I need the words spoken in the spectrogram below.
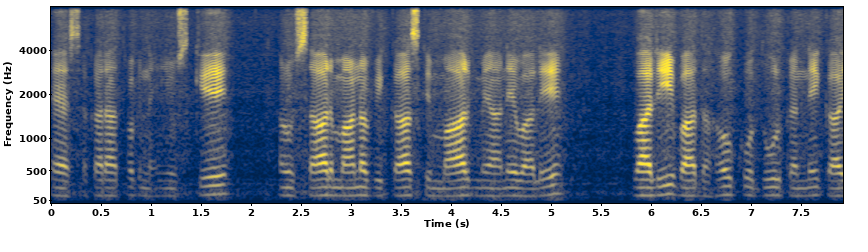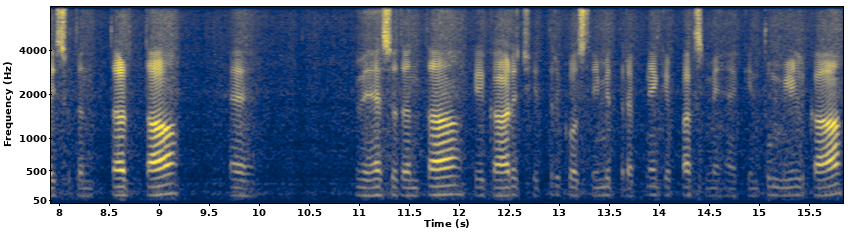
है, सकारात्मक नहीं। उसके अनुसार मानव विकास के मार्ग में आने वाले, वाली बाधाओं को दूर करने का स्वतंत्रता है। वह स्वतंत्रता के कार्य क्षेत्र को सीमित रखने के पक्ष में है, किंतु मील का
